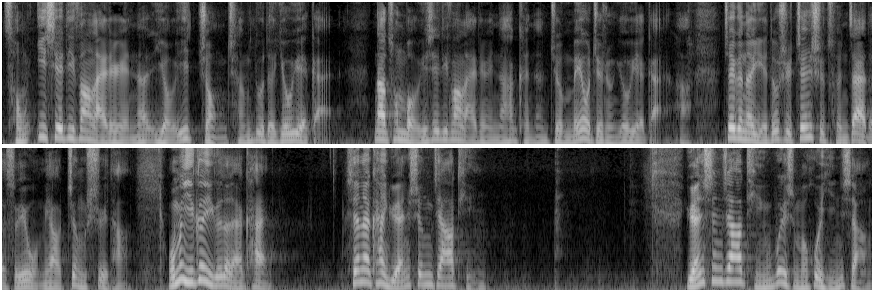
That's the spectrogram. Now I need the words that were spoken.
从一些地方来的人呢，有一种程度的优越感；那从某一些地方来的人呢，他可能就没有这种优越感。哈，这个呢也都是真实存在的，所以我们要正视它。我们一个一个的来看。先来看原生家庭。原生家庭为什么会影响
